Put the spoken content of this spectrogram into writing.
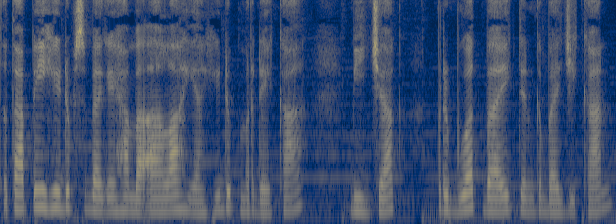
tetapi hidup sebagai hamba Allah yang hidup merdeka, bijak, berbuat baik dan kebajikan,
